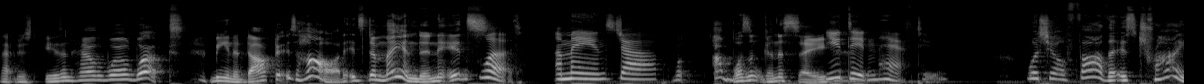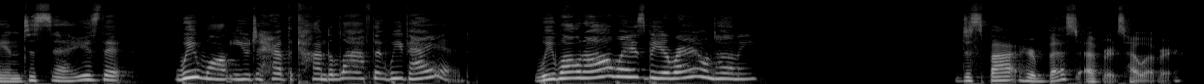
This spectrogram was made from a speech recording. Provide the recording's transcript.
that just isn't how the world works. Being a doctor is hard, it's demanding, it's. What? A man's job? Well, I wasn't gonna say. You didn't have to. What your father is trying to say is that we want you to have the kind of life that we've had. We won't always be around, honey. Despite her best efforts, however,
